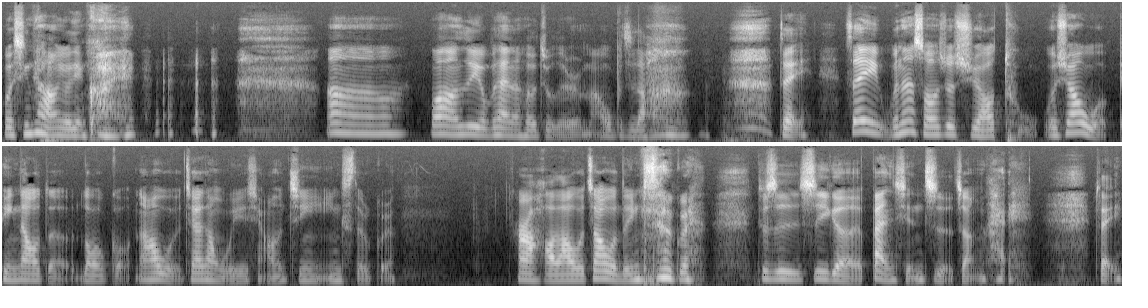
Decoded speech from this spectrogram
我心跳好像有点快。嗯，我好像是一个不太能喝酒的人嘛，我不知道。对，所以我那时候就需要图，我需要我频道的 logo，然后我加上我也想要经营 Instagram。啊，好啦，我知道我的 Instagram 就是是一个半闲置的状态，对，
